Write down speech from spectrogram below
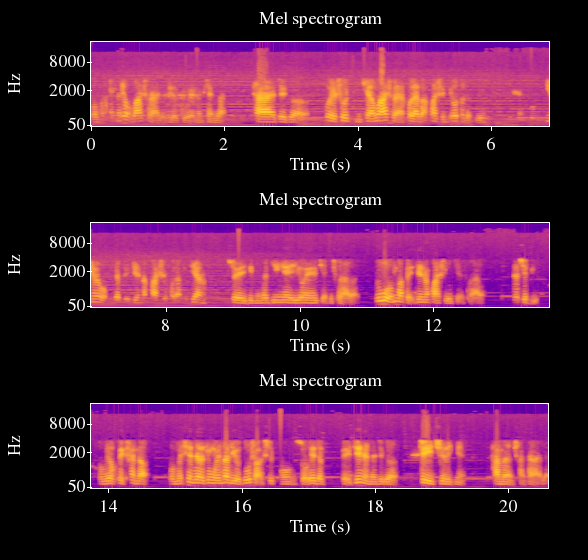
我们还没有挖出来的这个古人的片段？他这个或者说以前挖出来，后来把化石丢了的，比如因为我们的北京人的化石后来不见了，所以里面的 DNA 永远也解不出来了。如果我们把北京人的化石也解出来了，再去比，我们又会看到。我们现在的中国人到底有多少是从所谓的北京人的这个这一支里面他们传下来的？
